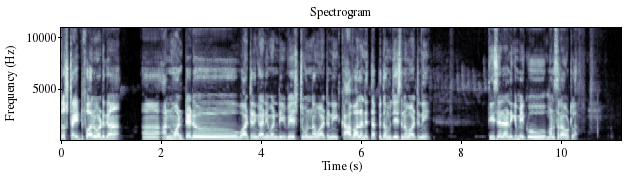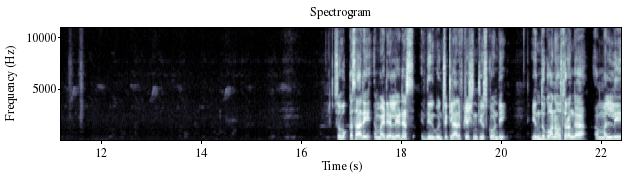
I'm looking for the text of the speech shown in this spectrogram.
సో స్ట్రైట్ ఫార్వర్డ్గా అన్వాంటెడ్ వాటిని కానివ్వండి వేస్ట్ ఉన్న వాటిని కావాలని తప్పిదమ్ము చేసిన వాటిని తీసేయడానికి మీకు మనసు రావట్లా. సో ఒక్కసారి మై డియర్ లీడర్స్ దీని గురించి క్లారిఫికేషన్ తీసుకోండి. ఎందుకు అనవసరంగా మళ్ళీ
